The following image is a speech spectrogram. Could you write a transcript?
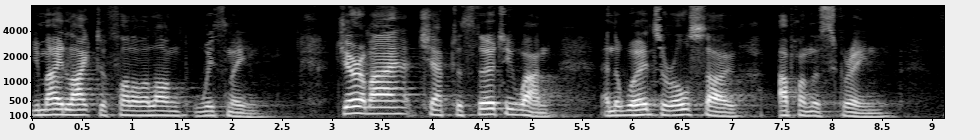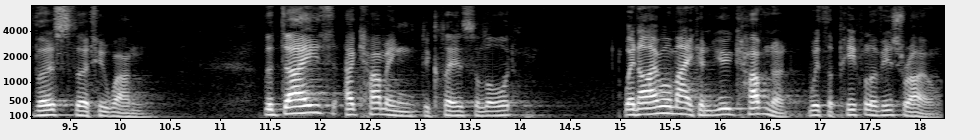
you may like to follow along with me. Jeremiah chapter 31, and the words are also up on the screen. Verse 31. The days are coming, declares the Lord, when I will make a new covenant with the people of Israel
